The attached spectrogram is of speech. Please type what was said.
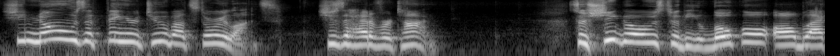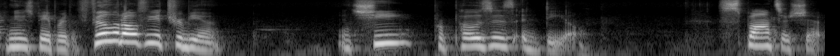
she knows a thing or two about storylines. She's ahead of her time. So she goes to the local all black newspaper, the Philadelphia Tribune, and she proposes a deal sponsorship,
